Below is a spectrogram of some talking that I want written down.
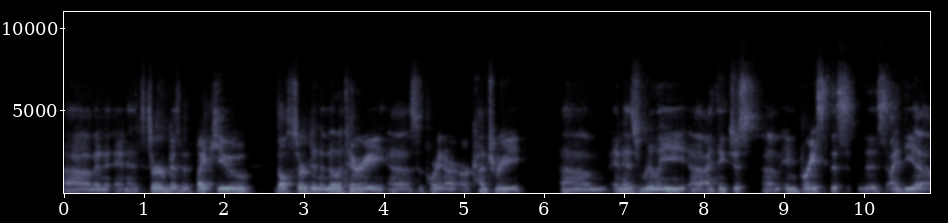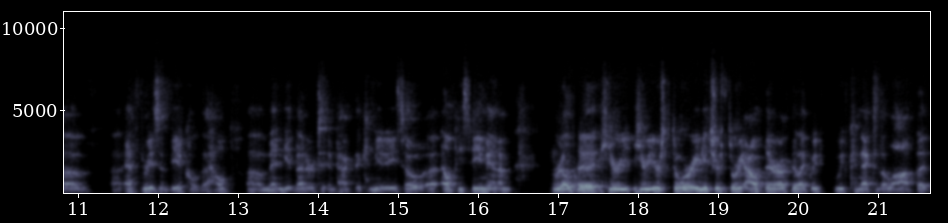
um, and and has served as a site Q. Also served in the military, uh, supporting our, our country, um, and has really, uh, I think, just um, embraced this this idea of uh, F3 as a vehicle to help uh, men get better to impact the community. So uh, LPC, man, I'm thrilled to hear hear your story, get your story out there. I feel like we've we've connected a lot, but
